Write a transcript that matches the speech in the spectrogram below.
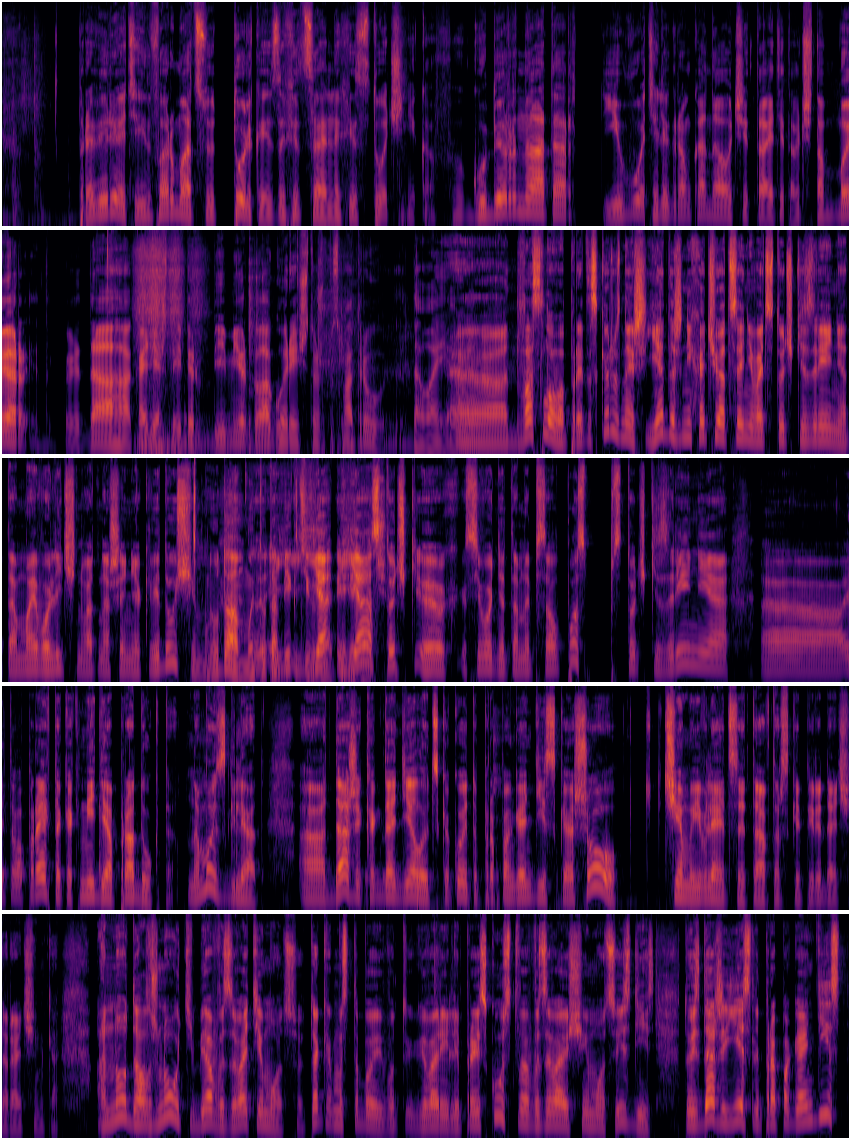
Проверяйте информацию только из официальных источников. Губернатор, его телеграм-канал читайте, там что-то мэр. Я такой, да, ага, конечно, и мир, и мир Белогорья тоже посмотрю. Давай. ага. Э, Два слова про это скажу. Знаешь, я даже не хочу оценивать с точки зрения там моего личного отношения к ведущему. Ну да, мы тут Э, объективно. Я, я с точки э, сегодня там написал пост с точки зрения э, этого проекта как медиапродукта. На мой взгляд, э, даже когда делается какое-то пропагандистское шоу, чем и является эта авторская передача Радченко, оно должно у тебя вызывать эмоцию. Так как мы с тобой вот говорили про искусство, вызывающее эмоции, здесь. То есть даже если пропагандист,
